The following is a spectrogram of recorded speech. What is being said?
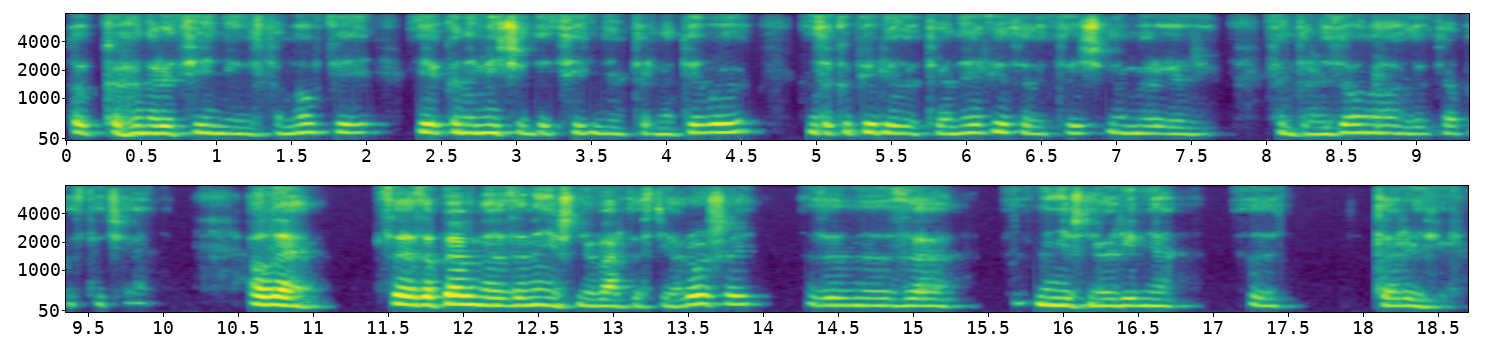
то когенераційні установки є економічно доцільною альтернативою закупівлі електроенергії з електричної мережі централізованого електропостачання. Але це запевнено за нинішньої вартості грошей, за, за нинішнього рівня е, тарифів.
